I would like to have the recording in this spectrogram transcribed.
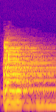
you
